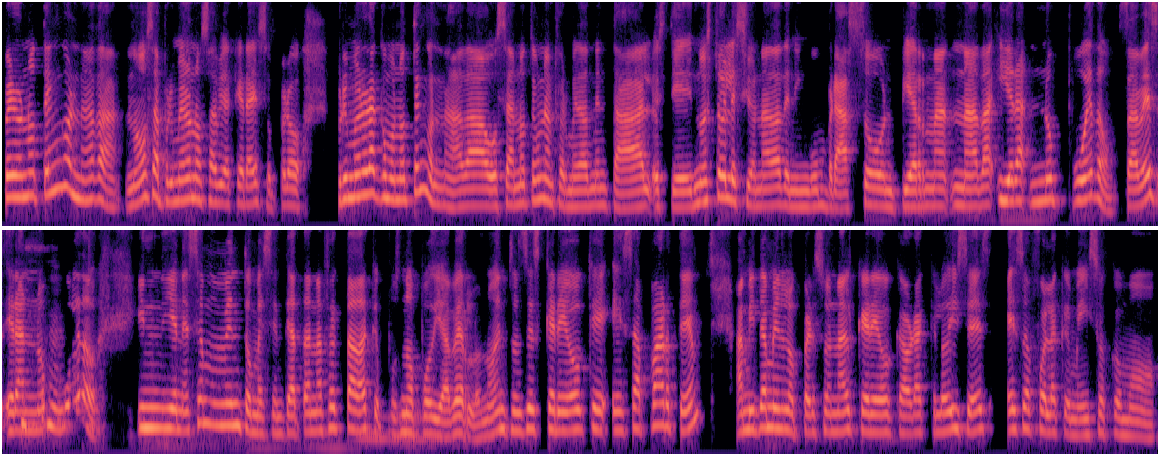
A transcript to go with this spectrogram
pero no tengo nada, ¿no? O sea, primero no sabía qué era eso, pero primero era como, no tengo nada, o sea, no tengo una enfermedad mental, este, no estoy lesionada de ningún brazo, pierna, nada, y era, no puedo, ¿sabes? Era, no puedo. Y, y en ese momento me sentía tan afectada que pues no podía verlo, ¿no? Entonces creo que esa parte, a mí también en lo personal, creo que ahora que lo dices, esa fue la que me hizo como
